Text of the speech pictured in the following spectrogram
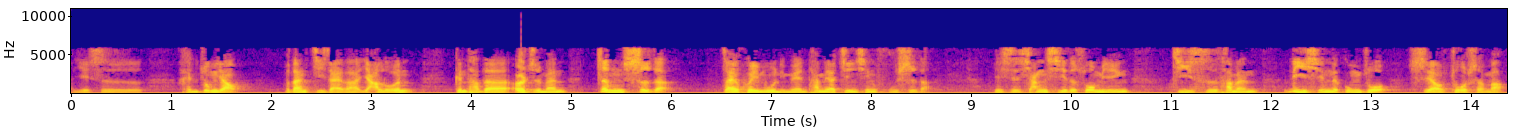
也是很重要，不但记载了亚伦跟他的儿子们正式的。在会幕里面，他们要进行服侍的，也是详细的说明祭司他们例行的工作是要做什么。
